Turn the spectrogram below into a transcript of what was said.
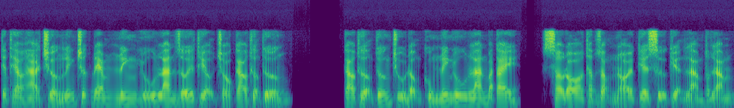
Tiếp theo hà trường lĩnh trước đem linh lú lan giới thiệu cho cao thượng tướng cao thượng tướng chủ động cùng ninh lũ lan bắt tay, sau đó thấp giọng nói kia sự kiện làm tốt lắm.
